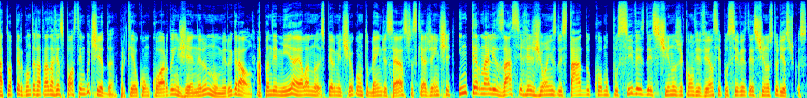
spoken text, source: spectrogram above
A tua pergunta já traz a resposta embutida, porque eu concordo em gênero, número e grau. A pandemia, ela nos permitiu, como tu bem disseste, que a gente internalizasse regiões do estado como possíveis destinos de convivência e possíveis destinos turísticos.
